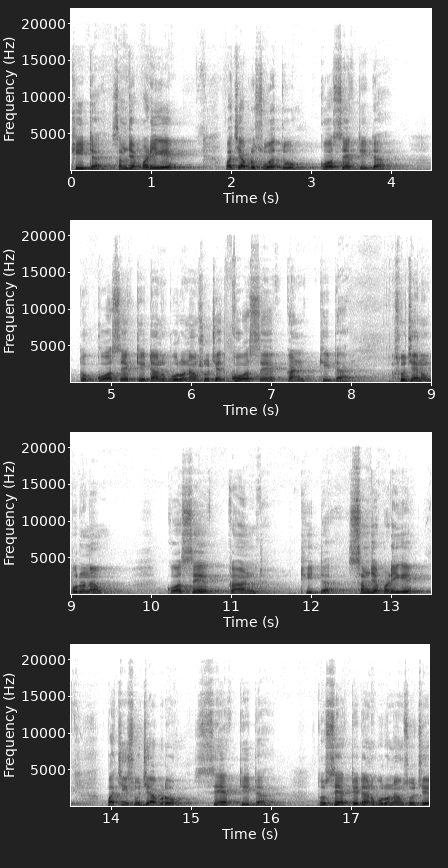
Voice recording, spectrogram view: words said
થીટા સમજ્યા પડી ગઈ? પછી આપણું શું હતું? કોસેક થીટા તો કોસેક થીટાનું પૂરું નામ શું છે? કોસેકન્ટ થીટા શું છે એનું પૂરું નામ? કોસેકન્ટ થીટા સમજ્યા પડી ગઈ? પછી શું છે આપણું? સેક થીટા તો સેક થીટાનું પૂરું નામ શું છે?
